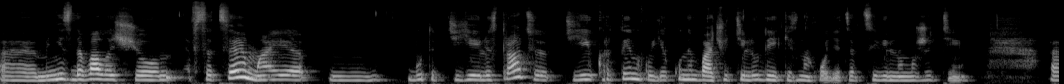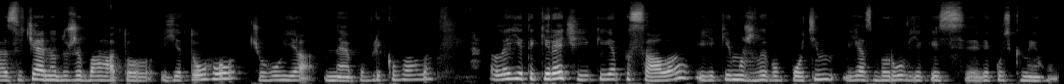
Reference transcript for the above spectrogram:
Е, Мені здавалося, що все це має бути тією ілюстрацією, тією картинкою, яку не бачать ті люди, які знаходяться в цивільному житті. Е, Звичайно, дуже багато є того, чого я не публікувала. Але є такі речі, які я писала, і які, можливо, потім я зберу в, якийсь, в якусь книгу.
